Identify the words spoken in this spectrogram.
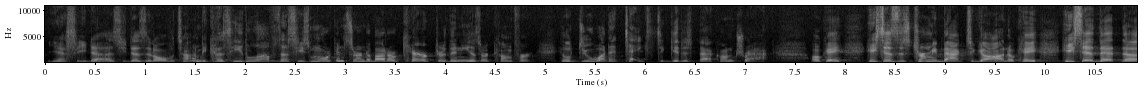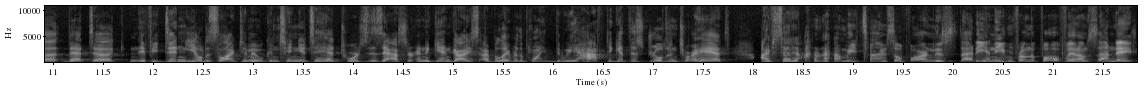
Yes, he does. He does it all the time because he loves us. He's more concerned about our character than he is our comfort. He'll do what it takes to get us back on track. Okay? He says, this turn me back to God. Okay? He said that, uh, that uh, if he didn't yield his life to him, it would continue to head towards disaster. And again, guys, I belabor the point. We have to get this drilled into our heads. I've said it, I don't know how many times so far in this study, and even from the pulpit on Sundays.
